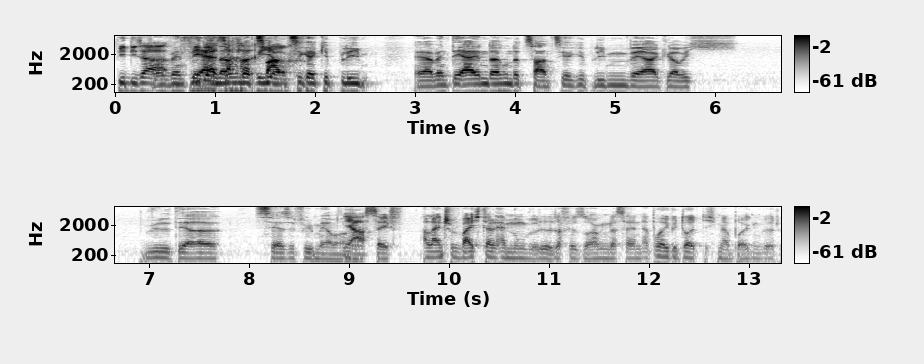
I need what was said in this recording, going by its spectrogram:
wie dieser, Und wenn wie der in der Zacharia. 120er geblieben, ja, wenn der in der 120er geblieben wäre, glaube ich, würde der sehr, sehr viel mehr machen. Ja, safe. Allein schon Weichteilhemmung würde dafür sorgen, dass er in der Beuge deutlich mehr beugen würde.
